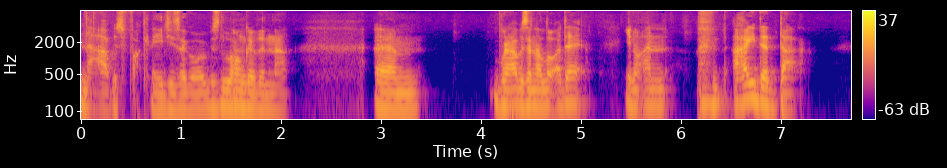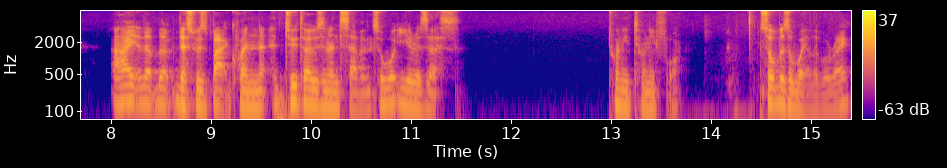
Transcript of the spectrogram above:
Nah, it was fucking ages ago. It was longer than that. Um, where I was in a lot of debt, you know, and I did that. I this was back when 2007. So what year is this? 2024. So it was a while ago, right?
